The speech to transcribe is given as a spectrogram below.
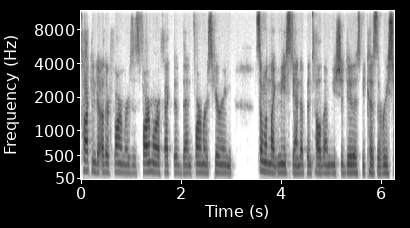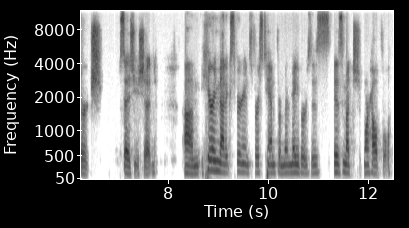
talking to other farmers is far more effective than farmers hearing someone like me stand up and tell them you should do this because the research says you should. Um, hearing that experience firsthand from their neighbors is, is much more helpful.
